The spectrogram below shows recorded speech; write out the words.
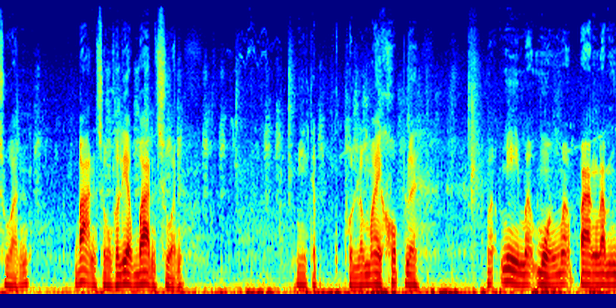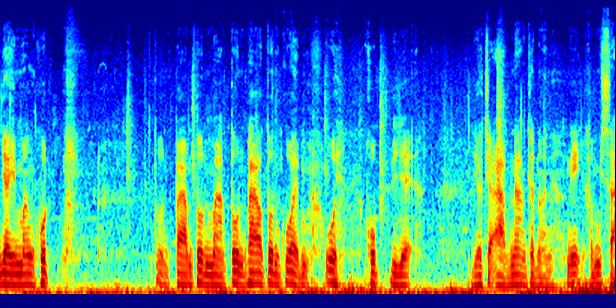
สวนบ้านสวนเขาเรียกบ้านสวน มีแต่ผลไม้ครบเลยมะมี่มะม่วงมะปางลำไยมังคุด ต้นปาล์มต้นหมากต้นพร้าวต้นกล้วยอุ้ยครบดีแยะเดี๋ยวจะอาบน้ำจะหน่อยนะนี่เขามีสระ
